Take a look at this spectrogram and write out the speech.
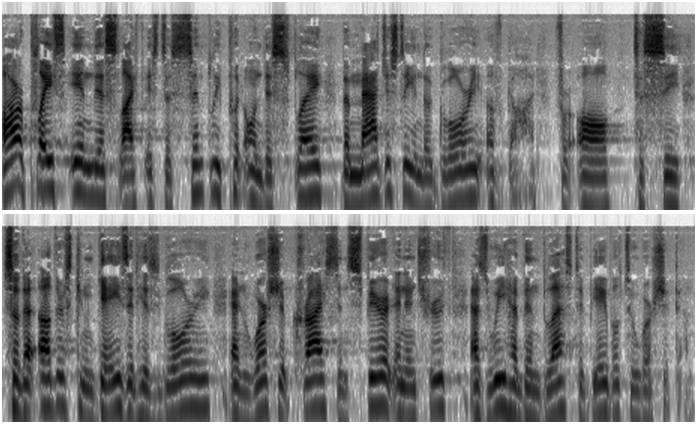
Our place in this life is to simply put on display the majesty and the glory of God for all to see, so that others can gaze at His glory and worship Christ in spirit and in truth as we have been blessed to be able to worship Him.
